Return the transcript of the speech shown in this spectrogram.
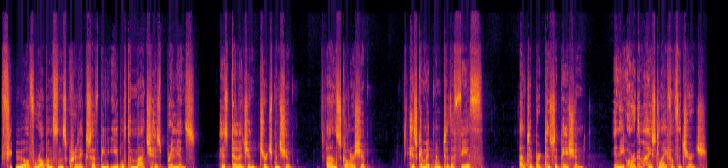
Few of Robinson's critics have been able to match his brilliance, his diligent churchmanship and scholarship, his commitment to the faith and to participation in the organised life of the church.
